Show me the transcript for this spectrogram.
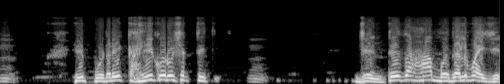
हम्म. ही पुढरे काही करू शकते ती. हम्म. जनतेचा हा बदल पाहिजे.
